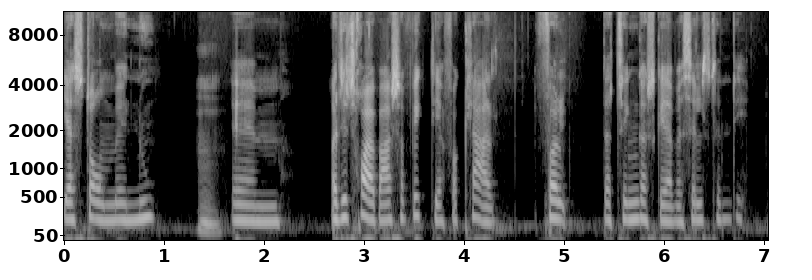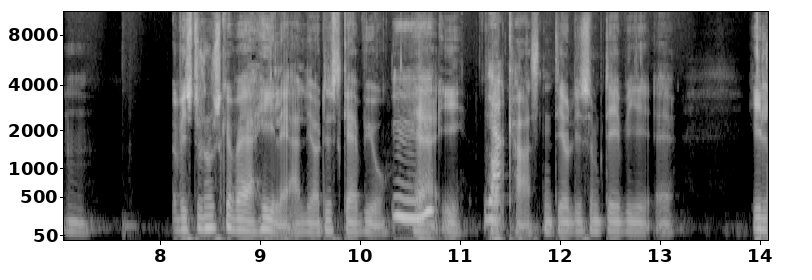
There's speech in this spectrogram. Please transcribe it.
jeg står med nu. Mm. Øhm, og det tror jeg bare er så vigtigt at forklare folk, der tænker, skal jeg være selvstændig. Mm. Hvis du nu skal være helt ærlig, og det skal vi jo mm. her i podcasten, ja. det er jo ligesom det, vi... Øh, hele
